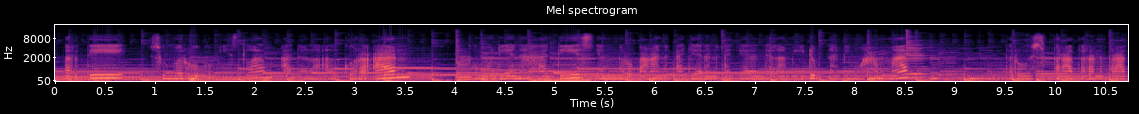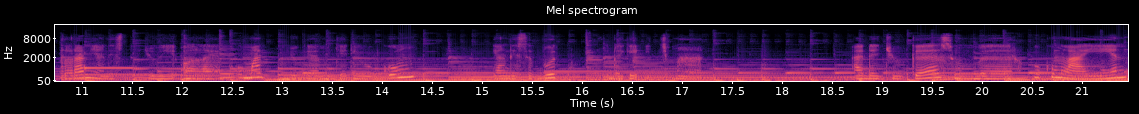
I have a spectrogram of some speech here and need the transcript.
Seperti sumber hukum Islam adalah Al-Qur'an, kemudian hadis yang merupakan ajaran-ajaran dalam hidup Nabi Muhammad, terus peraturan-peraturan yang disetujui oleh umat juga menjadi hukum yang disebut sebagai ijma ada juga sumber hukum lain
